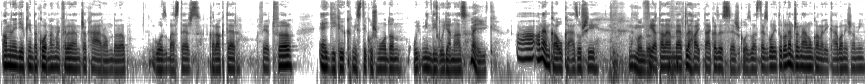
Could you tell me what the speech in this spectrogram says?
amin egyébként a kornak megfelelően csak három darab Ghostbusters karakter fért föl, egyikük misztikus módon úgy, mindig ugyanaz. Melyik? A, a nem kaukázusi nem mondod. fiatalembert lehagyták az összes Ghostbusters borítóról, nem csak nálunk Amerikában is, ami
